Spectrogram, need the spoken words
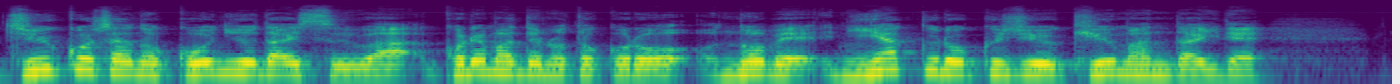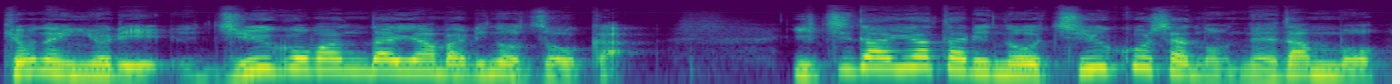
中古車の購入台数はこれまでのところ延べ269万台で、去年より15万台余りの増加。1台あたりの中古車の値段も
